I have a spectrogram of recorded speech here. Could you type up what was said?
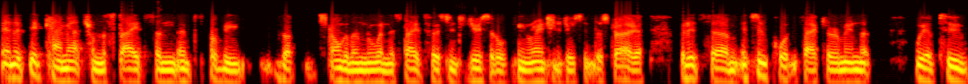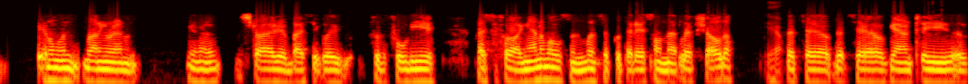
and it, it, came out from the states, and it's probably got stronger than when the states first introduced it, or King Ranch introduced it into Australia. But it's um, it's an important factor. I mean that we have two gentlemen running around, you know, Australia basically for the full year, classifying animals, and once they put that S on that left shoulder, yep. that's our that's our guarantee of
